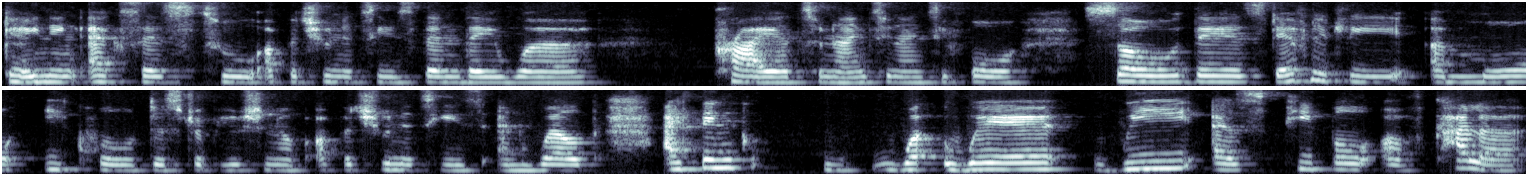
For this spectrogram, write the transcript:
gaining access to opportunities than they were prior to 1994. So there's definitely a more equal distribution of opportunities and wealth. I think where we as people of color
